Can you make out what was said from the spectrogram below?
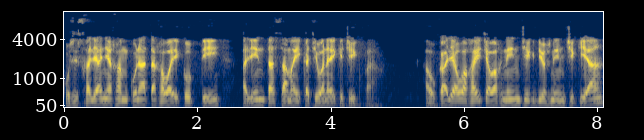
kusisqallaña hamkunata hawaykupti, allinta dios Hawkalla waqaychawaqninchik Diosninchikia,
